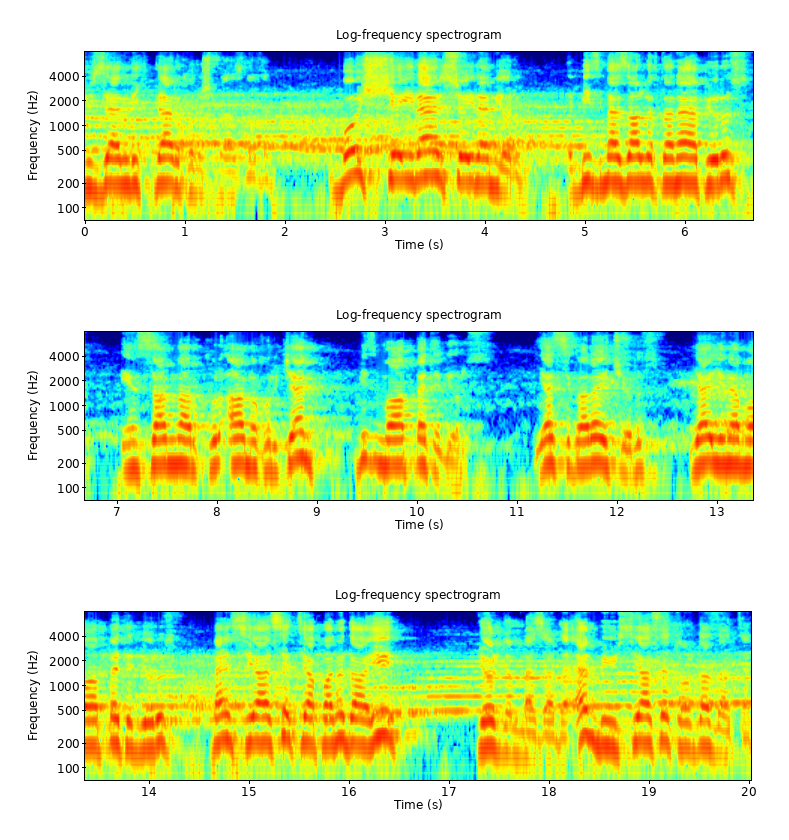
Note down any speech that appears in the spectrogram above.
Güzellikler konuşması lazım. Boş şeyler söylemiyorum. E biz mezarlıkta ne yapıyoruz? İnsanlar Kur'an okurken biz muhabbet ediyoruz. Ya sigara içiyoruz ya yine muhabbet ediyoruz. Ben siyaset yapanı dahi gördüm mezarda. En büyük siyaset orada zaten.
